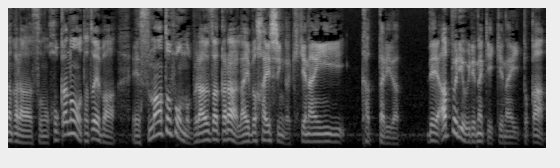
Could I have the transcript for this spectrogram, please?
だからその他の例えばスマートフォンのブラウザからライブ配信が聞けないかったりだでアプリを入れなきゃいけないとか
